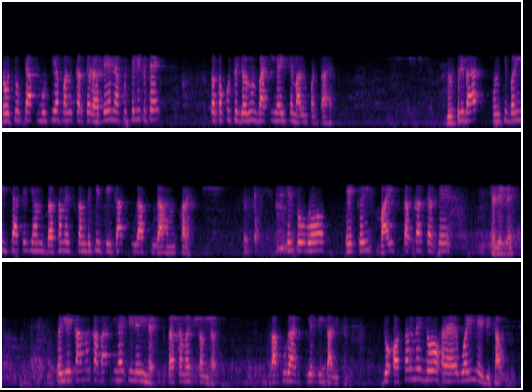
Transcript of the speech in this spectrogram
तो चुपचाप मूर्तियाँ बंद करते रहते ना कुछ लिखते तो तो कुछ ज़रूर बाकी है इससे मालूम पड़ता है। दूसरी बात, उनकी बड़ी इच्छा थी कि हम दसम स्कंद की टीका पूरा पूरा हम करें। किंतु वो इक्कीस, बाईस तक कर करके चले गए। तो ये काम उनका बाकी है कि नहीं है, दसम स्कंद का पूरा ये टीका लिखना। जो असल में जो है, वही नहीं लिखा उन्होंने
